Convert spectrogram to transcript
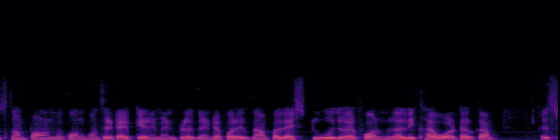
उस कंपाउंड में कौन कौन से टाइप के एलिमेंट प्रेजेंट है? फॉर एग्जांपल एच टू जो है फॉर्मूला लिखा है वाटर का. इस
